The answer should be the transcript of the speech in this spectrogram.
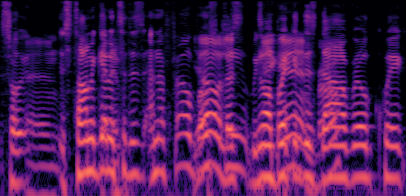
So And- it's time to get into this NFL, bro. We're gonna break in, this bro. down real quick.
